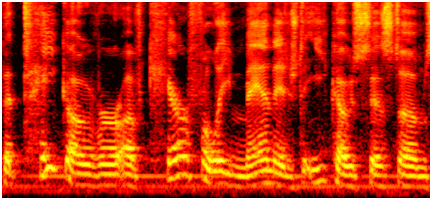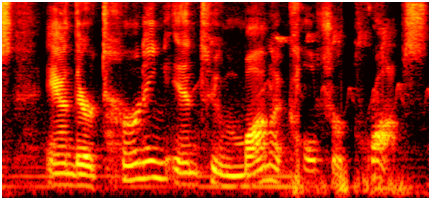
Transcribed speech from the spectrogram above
The takeover of carefully managed ecosystems and their turning into monoculture crops.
